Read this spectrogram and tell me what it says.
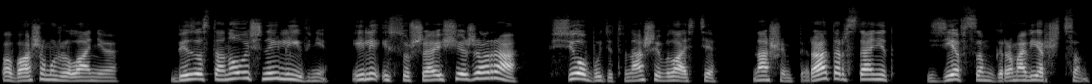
по вашему желанию. Безостановочные ливни или иссушающая жара – все будет в нашей власти. Наш император станет Зевсом-громовержцем.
